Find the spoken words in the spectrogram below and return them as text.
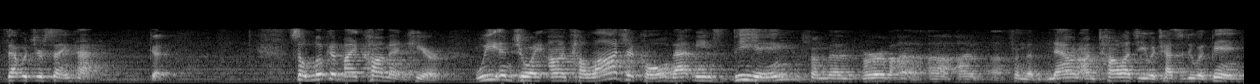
Is that what you're saying, Pat? Good. So look at my comment here. We enjoy ontological, that means being, from the verb, uh, uh, uh, from the noun ontology, which has to do with being.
